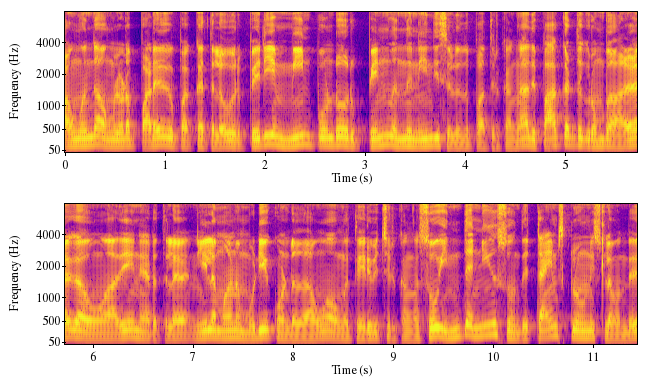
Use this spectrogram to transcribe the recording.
அவங்க வந்து அவங்களோட படகு பக்கத்தில் ஒரு பெரிய மீன் போன்ற ஒரு பெண் வந்து நீந்தி செல்வதை பார்த்துருக்காங்க. அது பார்க்குறதுக்கு ரொம்ப அழகாகவும் அதே நேரத்தில் நீளமான முடிய கொண்டதாகவும் அவங்க தெரிவிச்சிருக்காங்க. ஸோ இந்த நியூஸ் வந்து டைம்ஸ் க்ளோனிஸில் வந்து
